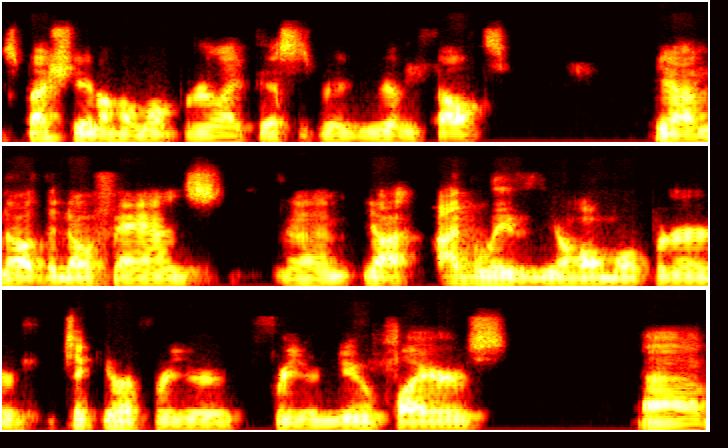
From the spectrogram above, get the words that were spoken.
especially in a home opener like this, is really really felt. You know, no the no fans. Um, you know, I, I believe you know home opener, particular for your for your new players, uh,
